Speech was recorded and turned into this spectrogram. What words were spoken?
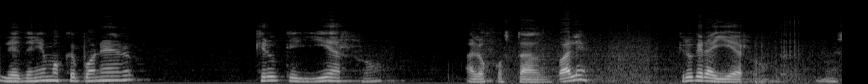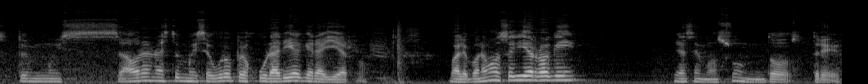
le teníamos que poner creo que hierro a los costados, ¿vale? Creo que era hierro. No estoy muy... Ahora no estoy muy seguro, pero juraría que era hierro. Vale, ponemos el hierro aquí. Y hacemos 1, 2, 3,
